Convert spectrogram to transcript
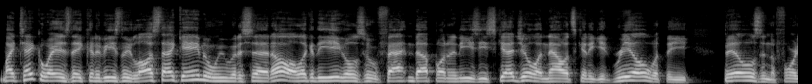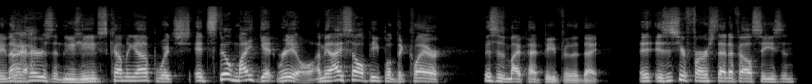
My takeaway is they could have easily lost that game, and we would have said, "Oh, look at the Eagles who fattened up on an easy schedule, and now it's going to get real with the Bills and the 49ers Yeah. and the Mhm. Chiefs coming up." Which it still might get real. I mean, I saw people declare, "This is my pet peeve for the day." Is this your first NFL season?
